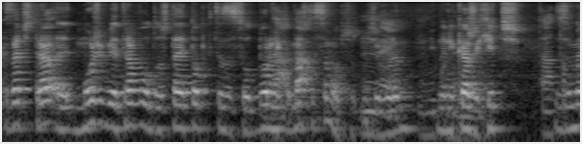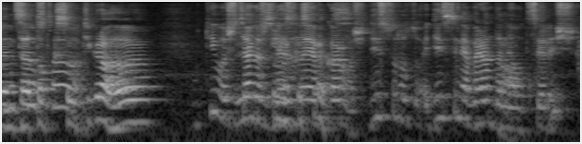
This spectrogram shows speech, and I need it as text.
каза, че трябва, е, може би е трябвало да остави топката за съотборника. Да, Да, аз да. не съм абсолютно Не, сигурен. никой Да ни не каже хич. Да, За мен не тази топка се отиграва. Отиваш, на глезена и я вкарваш. Единственият вариант да не оцелиш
